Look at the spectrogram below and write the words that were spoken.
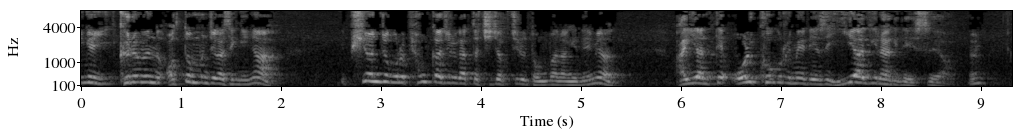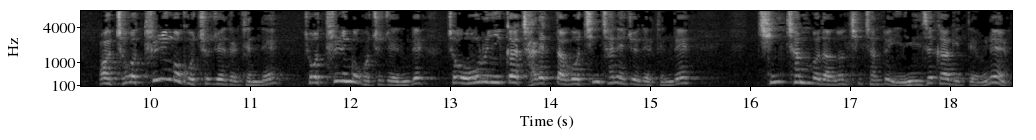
이게 그러면 어떤 문제가 생기냐? 필연적으로 평가지를 갖다 지적지를 동반하게 되면 아이한테 옳고 그름에 대해서 이야기를 하게 돼 있어요. 응? 아, 저거 틀린 거 고쳐줘야 될 텐데, 저거 틀린 거 고쳐줘야 되는데, 저거 옳으니까 잘했다고 칭찬해줘야 될 텐데, 칭찬보다는 칭찬도 인색하기 때문에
